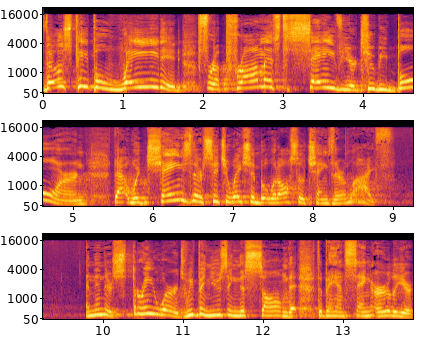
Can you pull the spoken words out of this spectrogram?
those people waited for a promised Savior to be born that would change their situation but would also change their life. And then there's three words. We've been using this song that the band sang earlier,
